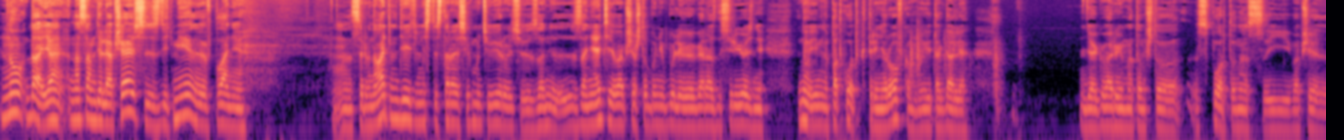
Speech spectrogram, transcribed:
Ну, да, я на самом деле общаюсь с детьми в плане соревновательной деятельности, стараюсь их мотивировать, занятия вообще, чтобы у них были гораздо серьезнее, ну, именно подход к тренировкам и так далее. Я говорю им о том, что спорт у нас и вообще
